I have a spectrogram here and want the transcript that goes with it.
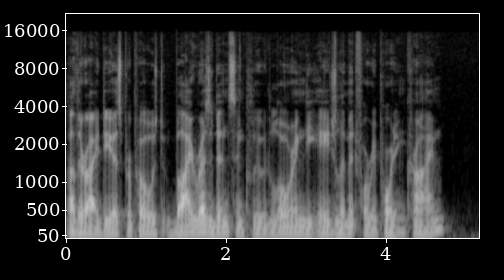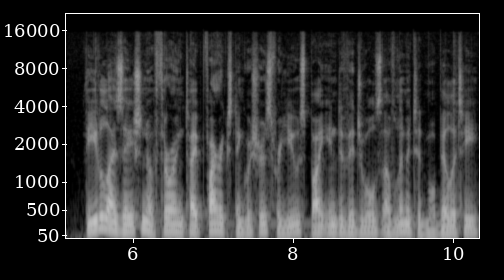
Other ideas proposed by residents include lowering the age limit for reporting crime, the utilization of throwing type fire extinguishers for use by individuals of limited mobility,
